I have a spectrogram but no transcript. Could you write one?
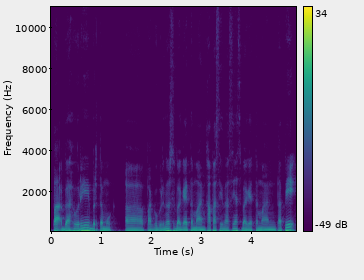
Pak Bahuri bertemu eh, Pak Gubernur sebagai teman kapasitasnya sebagai teman tapi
